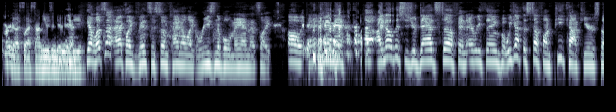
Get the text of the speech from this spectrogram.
Stardust last time he was in E. Yeah, WWE. yeah, let's not act like Vince is some kind of like reasonable man that's like, oh, hey man, uh, I know this is your dad's stuff and everything, but we got this stuff on Peacock here, so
